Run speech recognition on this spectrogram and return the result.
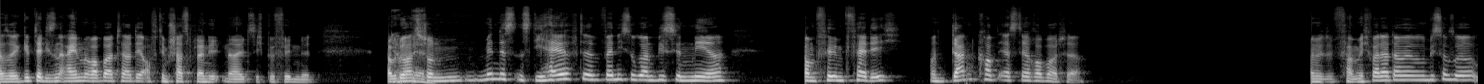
Also, es gibt ja diesen einen Roboter, der auf dem Schatzplaneten halt sich befindet. Aber Ja, du hast schon mindestens die Hälfte, wenn nicht sogar ein bisschen mehr, vom Film fertig. Und dann kommt erst der Roboter. Und für mich war das dann so ein bisschen so,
